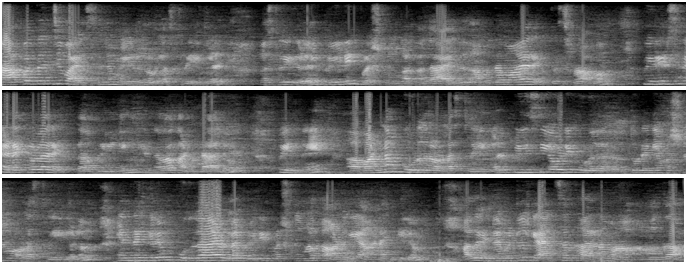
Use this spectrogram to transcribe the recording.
നാൽപ്പത്തഞ്ച് വയസ്സിന് മേളിലുള്ള സ്ത്രീകൾ സ്ത്രീകളിൽ ബ്ലീഡിംഗ് പ്രശ്നങ്ങൾ അതായത് അമിതമായ രക്തസ്രാവം പീരീഡ്സിന് ഇടയ്ക്കുള്ള രക്ത ബ്ലീഡിംഗ് എന്നിവ കണ്ടാലും പിന്നെ വണ്ണം കൂടുതലുള്ള സ്ത്രീകൾ പി സി ഒ ഡി തുടങ്ങിയ പ്രശ്നങ്ങളുള്ള സ്ത്രീകളും എന്തെങ്കിലും പുതുതായുള്ള ബ്ലീഡിംഗ് പ്രശ്നങ്ങൾ കാണുകയാണെങ്കിലും അത് എൻഡോമെട്രിയൽ ക്യാൻസർ കാരണമാകാം.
